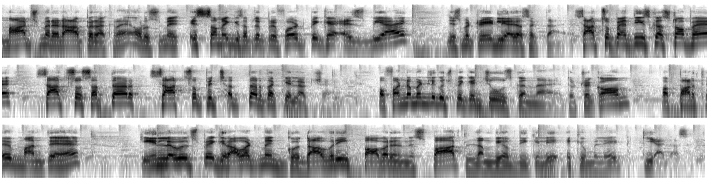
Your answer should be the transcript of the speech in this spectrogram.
मार्च में रडार पे रख रहे हैं और उसमें इस समय की सबसे प्रिफर्ड पिक है एसबीआई जिसमें ट्रेड लिया जा सकता है। 735 का स्टॉप है 770 775 तक के लक्ष्य है। और फंडामेंटली कुछ पिक एंड चूज़ करना है। तो ट्रिकॉम और पार्थिव मानते हैं कि इन लेवल्स पे गिरावट में गोदावरी पावर एंड इस्पात लंबी अवधि के लिए एक्यूमुलेट किया जा सकता है।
